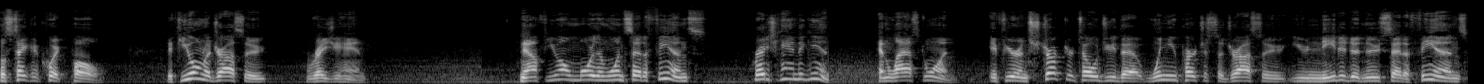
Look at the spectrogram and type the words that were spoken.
Let's take a quick poll. If you own a dry suit, raise your hand. Now, if you own more than one set of fins, raise your hand again. And last one. If your instructor told you that when you purchased a dry suit, you needed a new set of fins,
